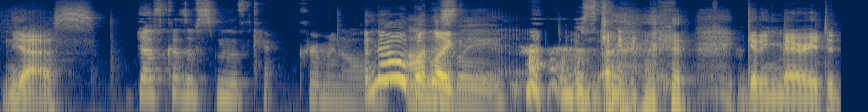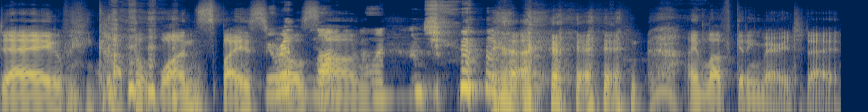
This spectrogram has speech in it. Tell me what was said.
Yes. Just because of Smooth Ca- Criminal. No, but like honestly. I'm just kidding. Getting Married Today, we got the one Spice You really Girls love that song. one, don't you? Yeah. I love getting married today.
